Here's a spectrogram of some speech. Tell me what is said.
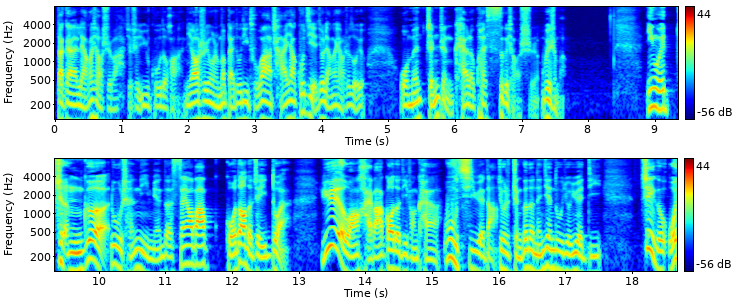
大概两个小时吧，就是预估的话，你要是用什么百度地图啊查一下，估计也就两个小时左右。我们整整开了快四个小时，为什么？因为整个路程里面的三幺八国道的这一段，越往海拔高的地方开啊，雾气越大，就是整个的能见度就越低。这个我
